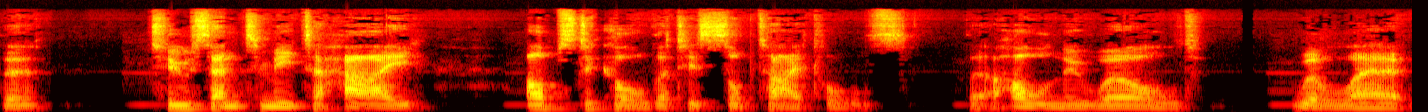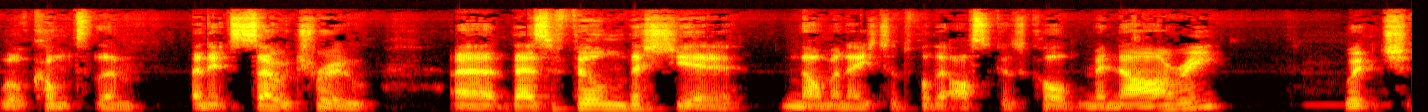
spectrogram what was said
the two centimeter high obstacle that is subtitles, that a whole new world will uh, will come to them, and it's so true. Uh, there's a film this year nominated for the Oscars called Minari, which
